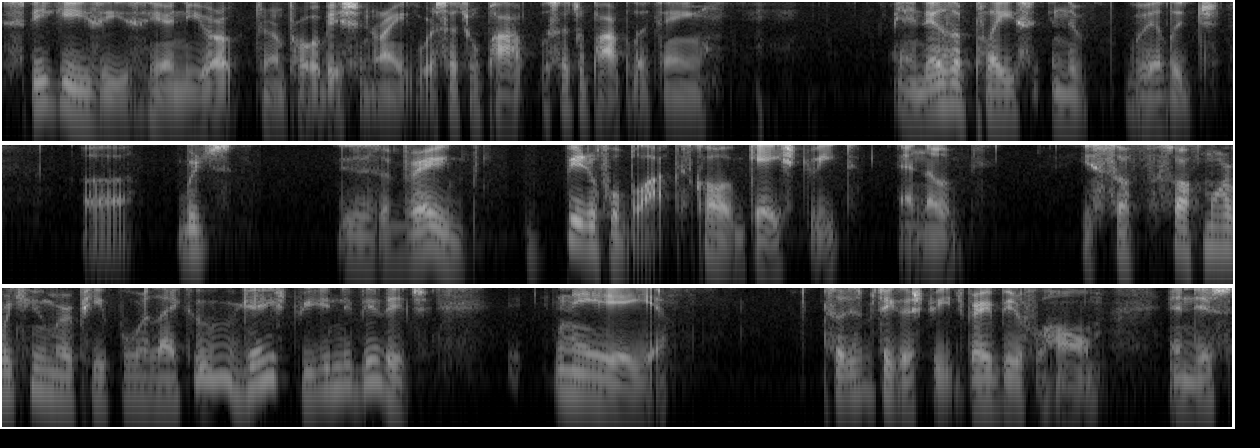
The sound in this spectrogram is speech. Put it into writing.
speakeasies here in New York during Prohibition, right, were such a pop was such a popular thing. And there's a place in the village, uh, which is a very beautiful block. It's called Gay Street. And uh, you soft, sophomore humor people were like, "Ooh, Gay Street in the village." Yeah, yeah, yeah. So this particular street, very beautiful home, and this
